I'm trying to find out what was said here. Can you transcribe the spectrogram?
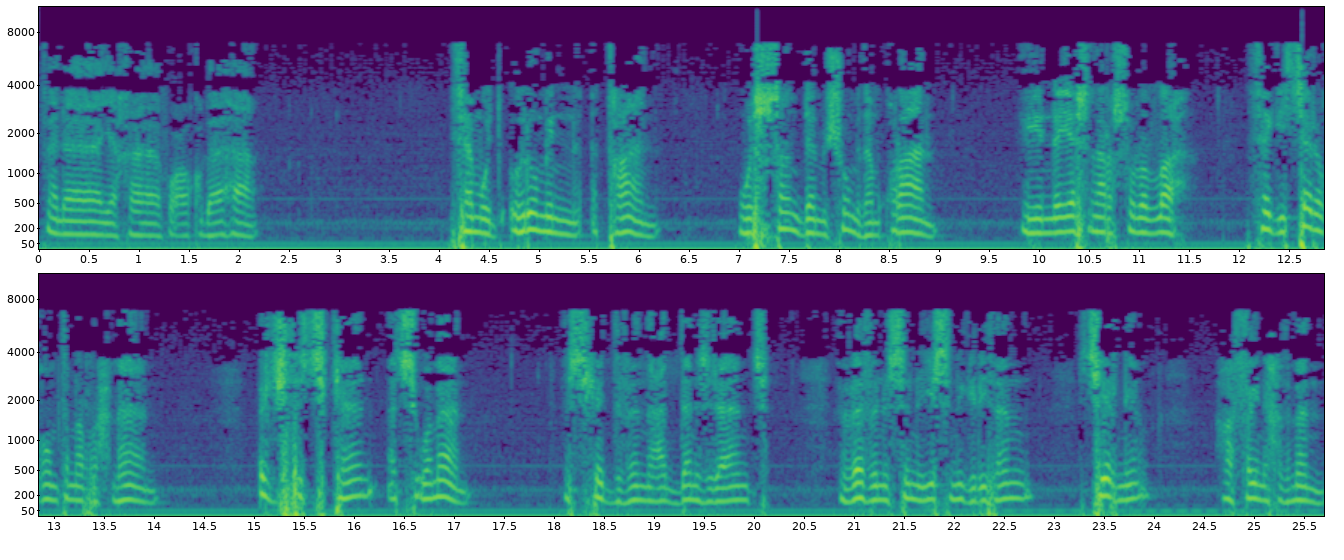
فلا يخاف عقباها. ثمد أرم الطغان والصندم شم ذم قرآن. إن يسنى رسول الله ثقي ترغم تن الرحمن. اجثت كان أتسومان. أسكد فن عدن زلانت فافن سن يسن قريثا تيرني غفين خدمان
